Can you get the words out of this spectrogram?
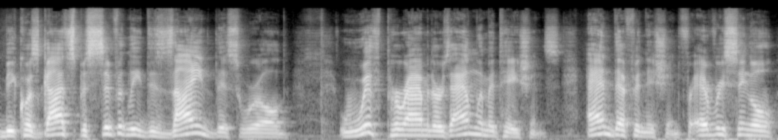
Because God specifically designed this world with parameters and limitations and definition for every single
